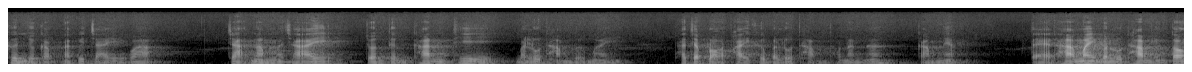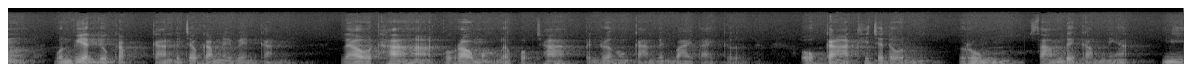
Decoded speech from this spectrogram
ขึ้นอยู่กับนักวิจัยว่าจะนำมาใช้จนถึงขั้นที่บรรลุธรรมหรือไม่ ถ้าจะปลอดภัยคือบรรลุธรรมเท่านั้นนะกรรมเนี้ย แต่ถ้าไม่บรรลุธรรมยังต้องวนเวียนอยู่กับการเป็นเจ้ากรรมในเวรกัน แล้วถ้าหากพวกเรามองเรื่องภพชาติเป็นเรื่องของการเวียนว่ายตายเกิด โอกาสที่จะโดนรุมซ้ำด้วยกรรมเนี้ยมี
